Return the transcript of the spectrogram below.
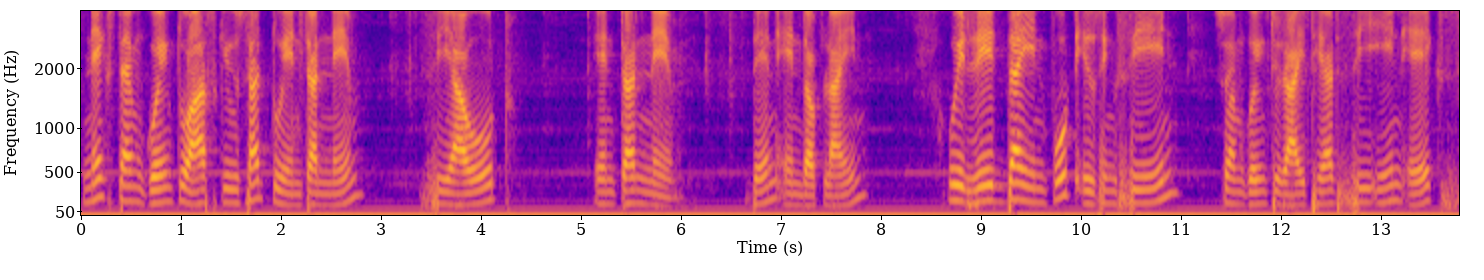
Next I am going to ask user to enter name cout enter name then end of line we read the input using cin so I'm going to write here cin x.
